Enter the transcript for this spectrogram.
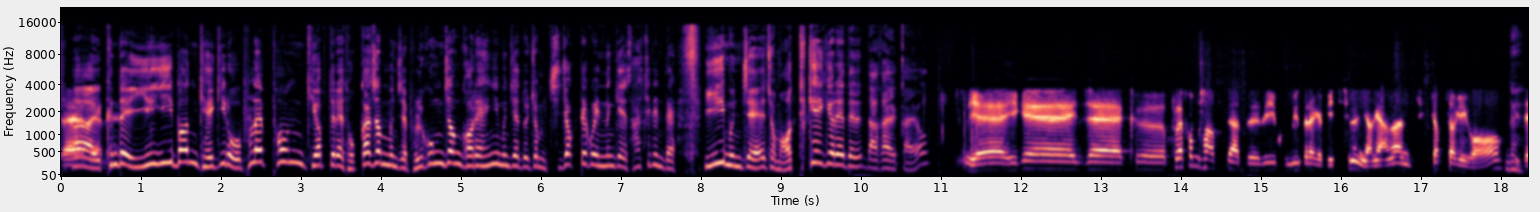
네, 아, 네, 네. 근데 이 번 계기로 플랫폼 기업들의 독과점 문제, 불공정 거래 행위 문제도 좀 지적되고 있는 게 사실인데 이 문제 좀 어떻게 해결해 나갈까요? 예, 이게 이제 그 플랫폼 사업자들이 국민들에게 미치는 영향은 직접적이고 네. 이제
